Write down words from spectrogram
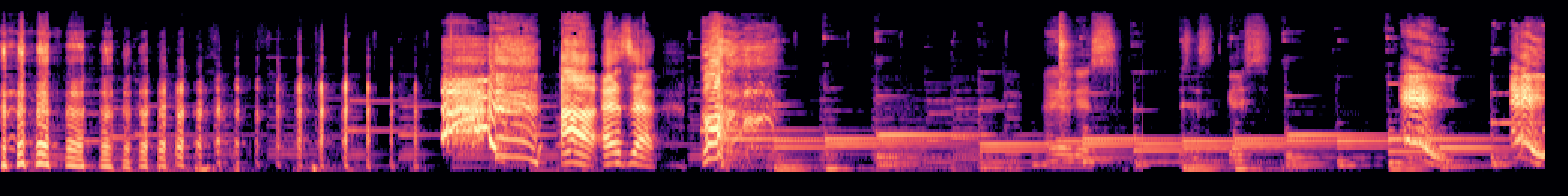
ah, ya. Kok? Ayo guys. This is it guys. Hey, hey,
